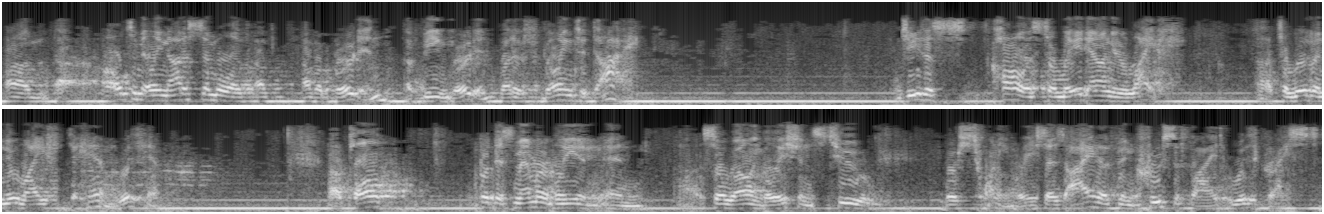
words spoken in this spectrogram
Um, uh, ultimately, not a symbol of, of, of a burden, of being burdened, but of going to die. Jesus' call is to lay down your life, uh, to live a new life to Him, with Him. Uh, Paul put this memorably and, uh, so well in Galatians 2 verse 20, where he says, I have been crucified with Christ.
